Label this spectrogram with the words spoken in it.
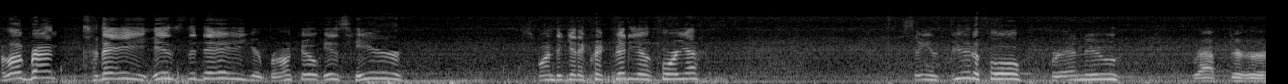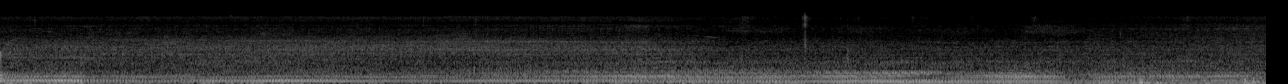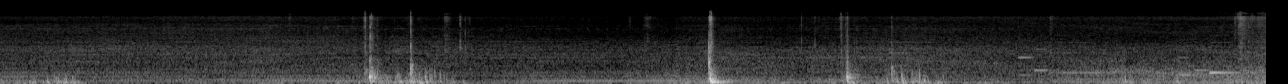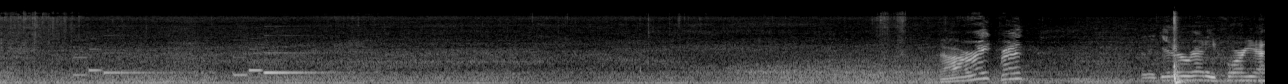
Hello, Brent. Today is the day. Your Bronco is here. Just wanted to get a quick video for you. This thing is beautiful. Brand new Raptor. All right, Brent. Gonna get her ready for you.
